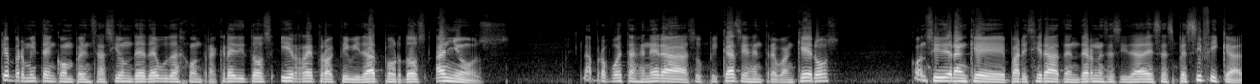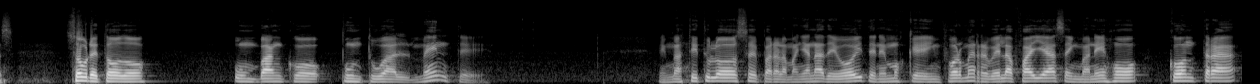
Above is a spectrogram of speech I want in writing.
que permiten compensación de deudas contra créditos y retroactividad por dos años. La propuesta genera suspicacias entre banqueros, consideran que pareciera atender necesidades específicas, sobre todo un banco puntualmente. En más títulos eh, para la mañana de hoy tenemos que informe revela fallas en manejo contra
